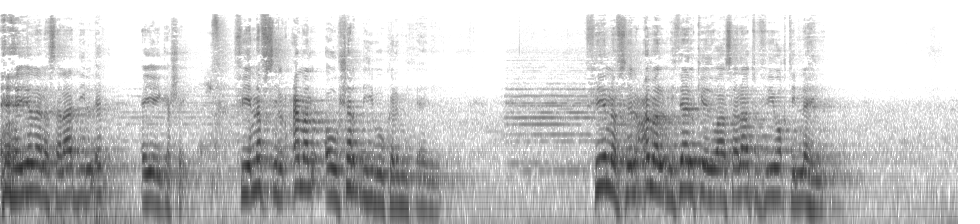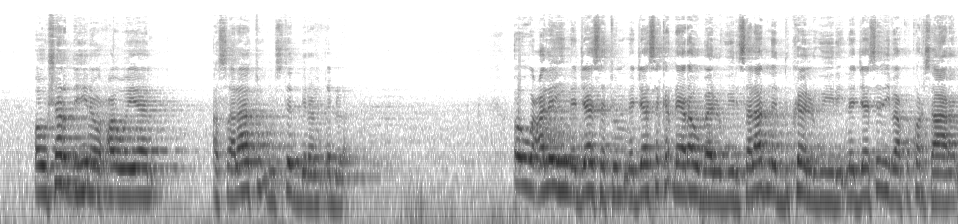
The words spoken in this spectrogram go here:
Iyadana salaadii ayay gashay. Fii nafsi alcamal ow shardihi buu kala mihaaliyey fii nafsi alcamal mihaalkeedu waa salaatu fii waqti nahyi. Ow shardihina waxaa weeyaan asalaatu mustadbir alqibla ow calayhi najaasatun najaaso ka dheeraw baa lagu yidhi salaadna dukaa lagu yidhi najaasadii baa ku kor saaran.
